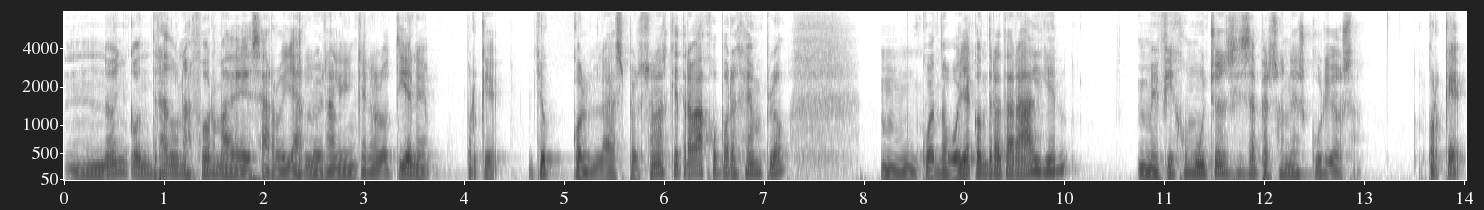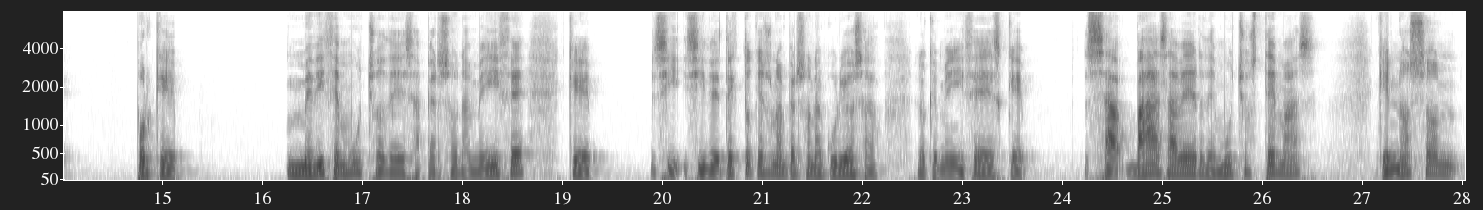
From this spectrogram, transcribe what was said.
no he encontrado una forma de desarrollarlo en alguien que no lo tiene, porque yo con las personas que trabajo, por ejemplo, mm, cuando voy a contratar a alguien, me fijo mucho en si esa persona es curiosa. ¿Por qué? Porque me dice mucho de esa persona, me dice que si, si detecto que es una persona curiosa, lo que me dice es que va a saber de muchos temas que no son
